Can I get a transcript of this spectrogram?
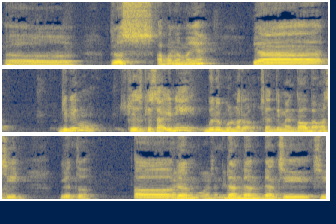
eh terus apa namanya ya jadi kis- kisah ini benar-benar sentimental banget sih gitu. Eh dan, dan dan dan si si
